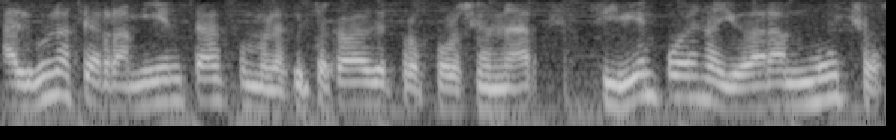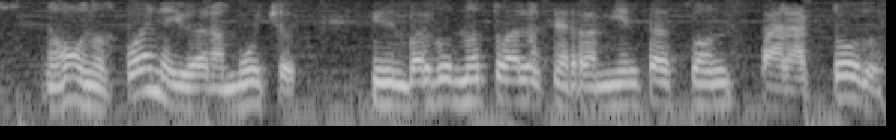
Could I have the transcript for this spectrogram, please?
algunas herramientas como las que tú acabas de proporcionar, si bien pueden ayudar a muchos, ¿no? nos pueden ayudar a muchos, sin embargo no todas las herramientas son para todos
